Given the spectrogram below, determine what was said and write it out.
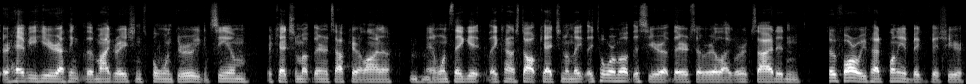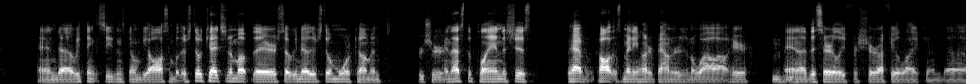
they're heavy here. I think the migration's pulling through. You can see them. They're catching them up there in South Carolina. Mhm. And once they get, they kind of stop catching them. They, they tore them up this year up there, so we're like we're excited. And so far, we've had plenty of big fish here, and uh, we think the season's gonna be awesome. But they're still catching them up there, so we know there's still more coming. For sure. And that's the plan. It's just we haven't caught this many hundred pounders in a while out here, Mhm. and uh, this early for sure. I feel like, and uh,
